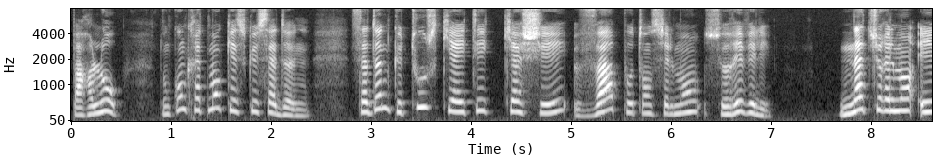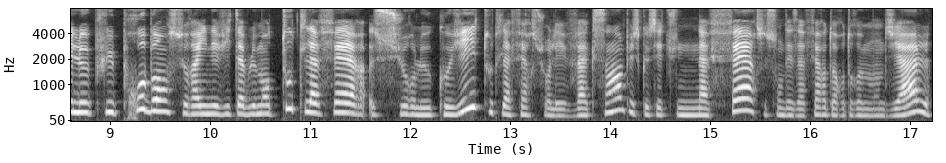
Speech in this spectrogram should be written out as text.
par l'eau. Donc concrètement, qu'est-ce que ça donne? Ça donne que tout ce qui a été caché va potentiellement se révéler. Naturellement et le plus probant sera inévitablement toute l'affaire sur le Covid, toute l'affaire sur les vaccins, puisque c'est une affaire, ce sont des affaires d'ordre mondial.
